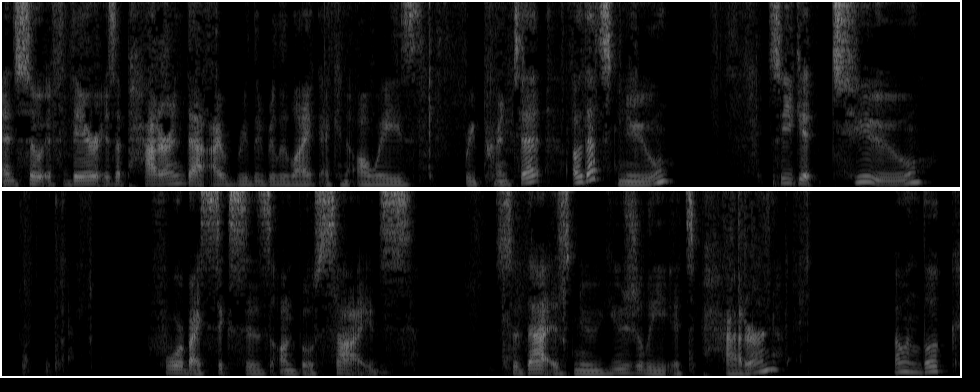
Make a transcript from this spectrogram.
And so if there is a pattern that I really, really like, I can always reprint it. Oh, that's new. So you get two four by sixes on both sides. So that is new. Usually it's pattern. Oh, and look,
